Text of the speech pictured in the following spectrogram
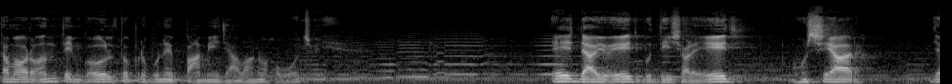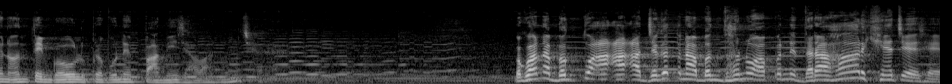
તમારો અંતિમ ગોલ તો પ્રભુને પામી જવાનો હોવો જોઈએ. એ જ ડાયો, એ જ બુદ્ધિશાળી, એ જ હોશિયાર જેનો અંતિમ ગોલ પ્રભુને પામી જવાનો છે. ભગવાનના ભક્તો આ જગતના બંધનો આપણને ધરાહાર ખેંચે છે.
